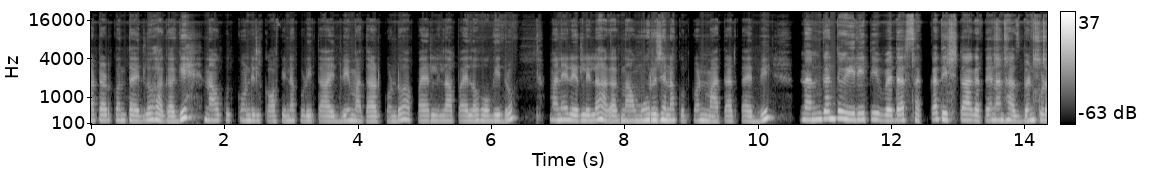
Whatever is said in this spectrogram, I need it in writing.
ಆಟ ಆಡ್ಕೊತಾ ಇದ್ಲು. ಹಾಗಾಗಿ ನಾವು ಕುತ್ಕೊಂಡು ಇಲ್ಲಿ ಕಾಫಿನ ಕುಡಿತಾ ಇದ್ವಿ, ಮಾತಾಡಿಕೊಂಡು. ಅಪ್ಪ ಇರಲಿಲ್ಲ, ಅಪ್ಪ ಎಲ್ಲ ಹೋಗಿದ್ರು. ಮನೇಲಿ ಇರಲಿಲ್ಲ. ಹಾಗಾಗಿ ನಾವು ಮೂರು ಜನ ಕೂತ್ಕೊಂಡು ಮಾತಾಡ್ತಾ ಇದ್ವಿ. ನನಗಂತೂ ಈ ರೀತಿ ವೆದರ್ ಸಖತ್ ಇಷ್ಟ ಆಗುತ್ತೆ. ನನ್ನ ಹಸ್ಬೆಂಡ್ ಕೂಡ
